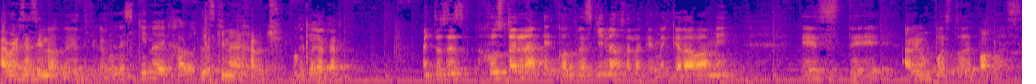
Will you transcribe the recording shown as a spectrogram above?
a ver si así lo, lo identifican. La esquina del jarocho. La esquina de Jarocho, Ok. de Coyoacán. Entonces, justo en la en contraesquina, o sea, la que me quedaba a mí, este, había un puesto de papas.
